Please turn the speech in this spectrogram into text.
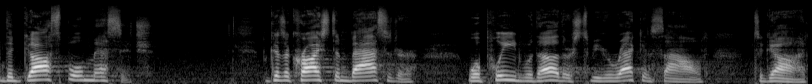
the gospel message. Because a Christ ambassador will plead with others to be reconciled to God.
